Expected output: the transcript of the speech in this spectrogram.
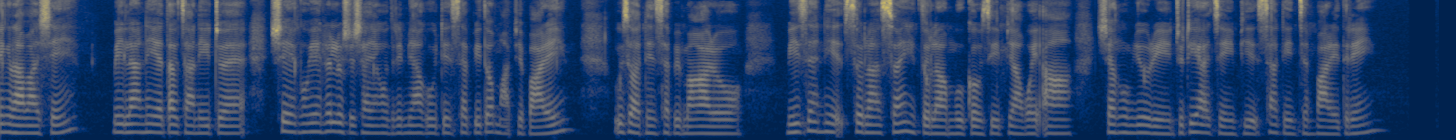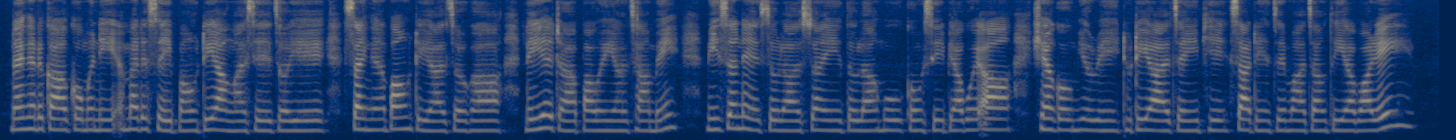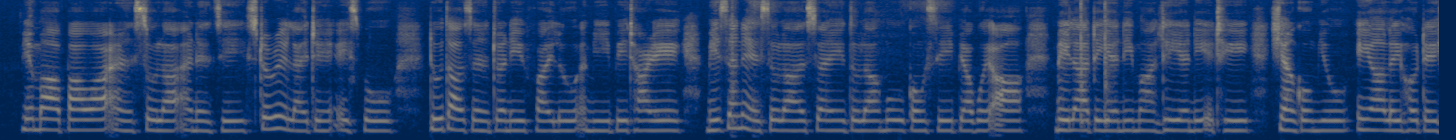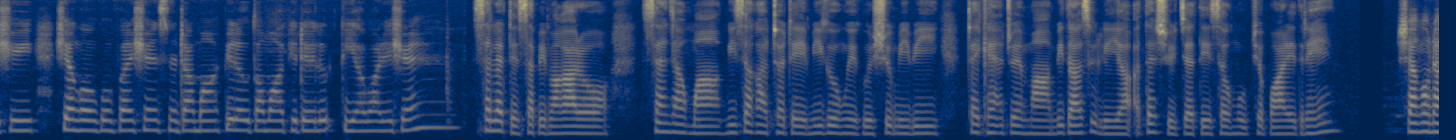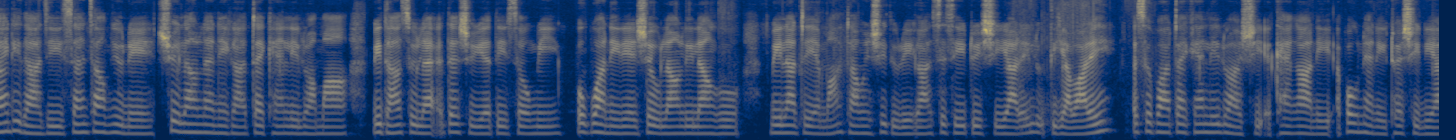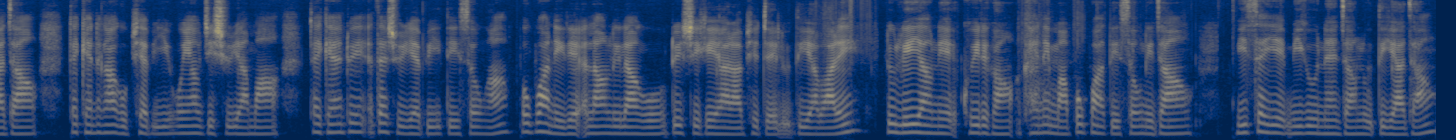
မင်္ဂလာပါရှင်မေလ2ရက်တောက်ကြနေ့အတွက်ရှေ့ကုန်ရဲ့လှလှရှာရှာရန်ကုန်သတင်းများကိုတင်ဆက်ပေးတော့မှာဖြစ်ပါတယ်ဥစွာတင်ဆက်ပေးမှာကတော့မီးစက်နှင့်ဆိုလာစွမ်းရည်တူလာမှုကုန်စည်ပြပွဲအားရန်ကုန်မြို့တွင်ဒုတိယအကြိမ်ဖြစ်စတင်ကျင်းပတဲ့တဲ့နိုင်ငံတကာကုမ္ပဏီအမတ်တစိပေါင်း150ကျော်ရဲ့ဆိုင်ငံပေါင်း100ကျော်ကလေးရက်တာပါဝင်ရောင်းချမယ်။မီးစက်နဲ့ဆိုလာစွမ်းရည်တူလာမှုကုန်စည်ပြပွဲအားရန်ကုန်မြို့တွင်ဒုတိယအကြိမ်ဖြစ်စတင်ကျင်းပကြောင်းသိရပါဗျ။ မြန်မာ Power and Solar Energy Storage Lighting Expo 2025လို့အမည်ပေးထားတဲ့မီးစက်နဲ့ဆိုလာစွမ်းရည်တူလာမှုကုန်စည်ပြပွဲအားမေလ၁ရက်နေ့မှ၄ရက်နေ့အထိရန်ကုန်မြို့အင်အားလေးဟိုတယ်ရှိရန်ကုန် Convention Center မှာပြုလုပ်သွားမှာဖြစ်တယ်လို့သိရပါတယ်ရှင်။ဆက်လက်တင်ဆက်ပေးမှာကတော့စမ်းချောင်းမှာမိဆက်ကထွက်တဲ့မိဂုံငွေကိုရှုမိပြီးတိုက်ခန်းအတွင်းမှာမိသားစုလေးယောက်အသက်ရှူချက်သေဆုံးမှုဖြစ်ပွားတဲ့တဲ့ ရင်ရန်ကုန်တိုင်းဒေသကြီးစမ်းချောင်းမြို့နယ်ရွှေလောင်းလန်းတွေကတိုက်ခန်းလေးလွာမှာမိသားစုလိုက်အသက်ရှူရက်သေဆုံးပြီးပုပ်ပွားနေတဲ့ရုပ်လောင်းလေးလောင်းကိုမေလတရက်မှာတာဝန်ရှိသူတွေကစစ်ဆေးတွေ့ရှိရတယ်လို့သိရပါဗျ။အဆိုပါတိုက်ခန်းလေးလွာရှိအခန်းကနေအပုပ်နှံတွေထွက်ရှိနေရကြောင်းတိုက်ခန်းတကားကိုဖျက်ပြီးဝင်ရောက်ကြည့်ရှုရမှာတိုက်ခန်းတွင်အသက်ရှူရက်ပြီးသေဆုံးကပုပ်ပွားနေတဲ့အလောင်းလေးလောင်းကိုတွေ့ရှိခဲ့ရတာဖြစ်တယ်လို့သိရပါဗျ။လူလေးယောက်နဲ့ခွေးတကောင်အခန်းထဲမှာပုပ်ပွားသေဆုံးနေကြောင်းမိဆက်ရဲ့မိကိုနန်းကြောင်းလို့သိရကြောင်း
